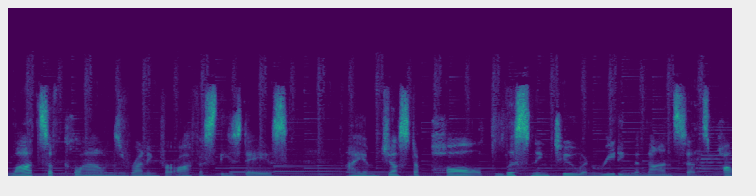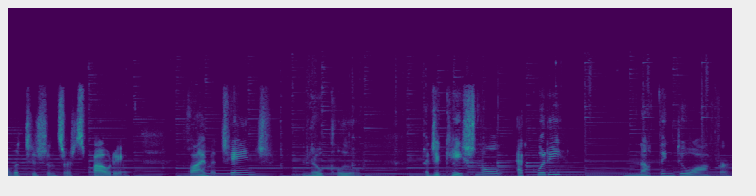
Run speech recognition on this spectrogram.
Lots of clowns running for office these days. I am just appalled listening to and reading the nonsense politicians are spouting. Climate change? No clue. Educational equity? Nothing to offer.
